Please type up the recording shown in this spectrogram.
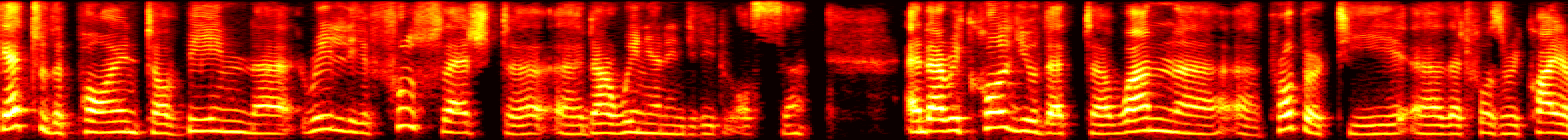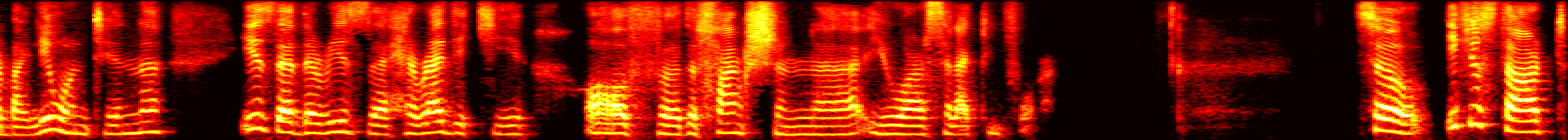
get to the point of being uh, really full-fledged uh, Darwinian individuals. And I recall you that uh, one uh, uh, property uh, that was required by Lewontin is that there is a heredity of uh, the function uh, you are selecting for. So if you start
